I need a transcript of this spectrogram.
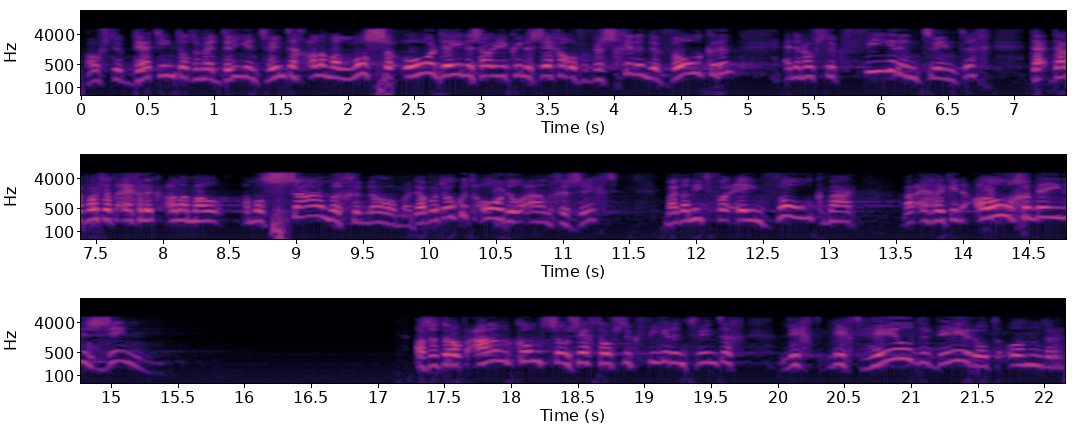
Hoofdstuk 13 tot en met 23, allemaal losse oordelen zou je kunnen zeggen over verschillende volkeren. En in hoofdstuk 24, daar, wordt dat eigenlijk allemaal, allemaal samengenomen. Daar wordt ook het oordeel aangezegd, maar dan niet voor één volk, maar, maar eigenlijk in algemene zin. Als het erop aankomt, zo zegt hoofdstuk 24, ligt, ligt heel de wereld onder,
